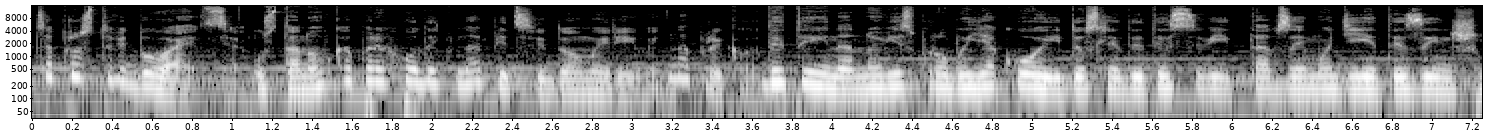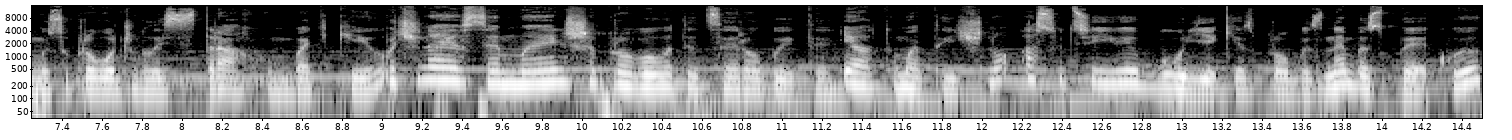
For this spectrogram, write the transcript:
Це просто відбувається. Установка переходить на підсвідомий рівень. Наприклад, дитина, нові спроби якої дослідити світ та взаємодіяти з іншими супроводжувались страхом батьків, починає все менше пробувати це робити і автоматично асоціює будь-які спроби з небезпекою,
